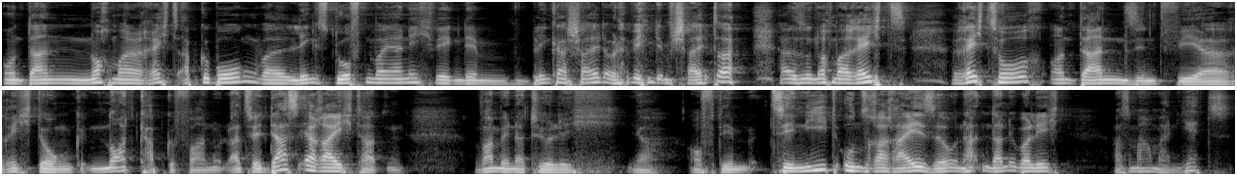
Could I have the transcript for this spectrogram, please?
und dann nochmal rechts abgebogen, weil links durften wir ja nicht wegen dem Blinkerschalter oder wegen dem Schalter. Also nochmal rechts, rechts hoch und dann sind wir Richtung Nordkap gefahren. Und als wir das erreicht hatten, waren wir natürlich, ja, auf dem Zenit unserer Reise und hatten dann überlegt, was machen wir denn jetzt?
